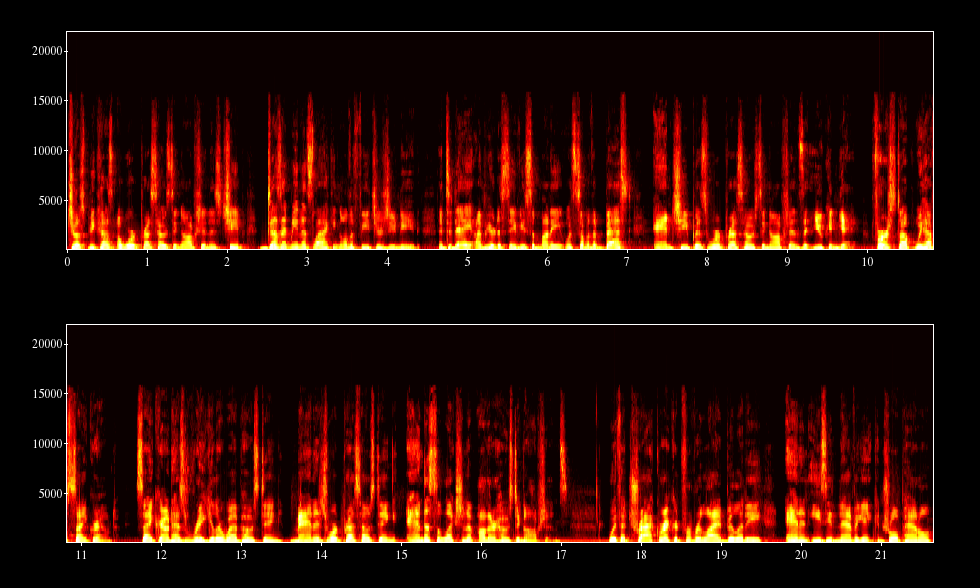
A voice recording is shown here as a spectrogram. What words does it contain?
Just because a WordPress hosting option is cheap doesn't mean it's lacking all the features you need. And today I'm here to save you some money with some of the best and cheapest WordPress hosting options that you can get. First up, we have SiteGround. SiteGround has regular web hosting, managed WordPress hosting, and a selection of other hosting options. With a track record for reliability and an easy to navigate control panel,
